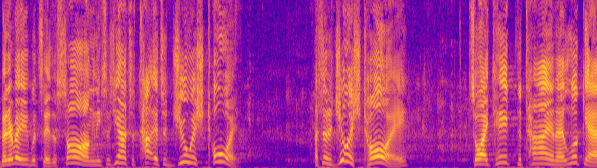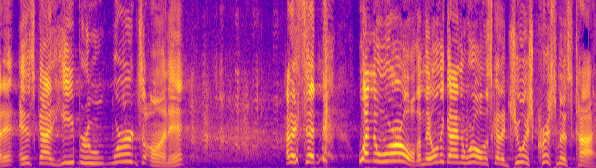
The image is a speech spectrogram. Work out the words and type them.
but everybody would say the song, and he says, Yeah, it's a, to- it's a Jewish toy. I said, A Jewish toy? So I take the tie and I look at it, and it's got Hebrew words on it. And I said, What in the world? I'm the only guy in the world that's got a Jewish Christmas tie.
